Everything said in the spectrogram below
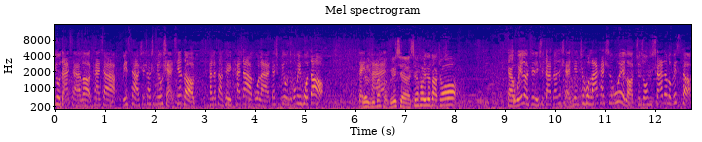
又打起来了。看一下 Vista 身上是没有闪现的，海雷桑这里开大过来，但是没有能够魅惑到。这边很危险，先放一个大招。但是 l 这里是大招的闪现之后拉开身位了，最终是杀掉了 Vista。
